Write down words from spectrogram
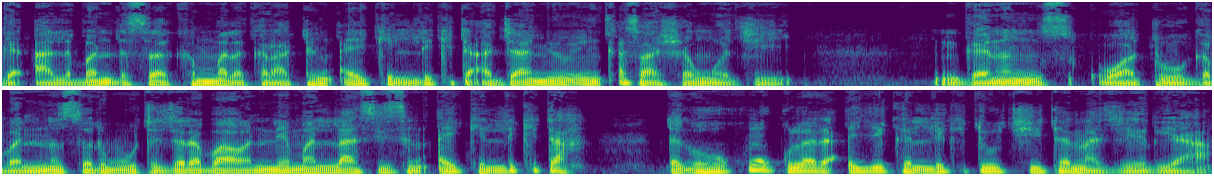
ga ɗaliban da suka kammala karatun aikin likita a jami'o'in ƙasashen waje. Ganin wato gabanin su rubuta jarabawar neman lasisin aikin likita daga hukumar kula da ayyukan likitoci ta najeriya.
